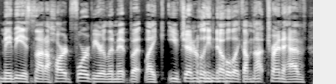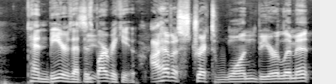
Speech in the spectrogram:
maybe it's not a hard four beer limit but like you generally know like i'm not trying to have 10 beers at this barbecue I have a strict one beer limit.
